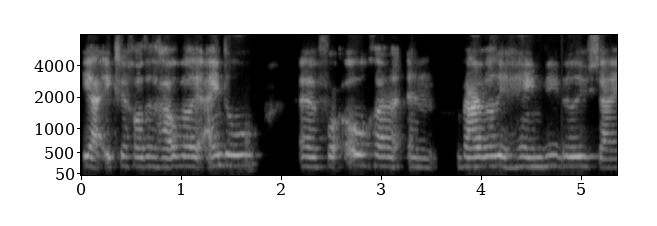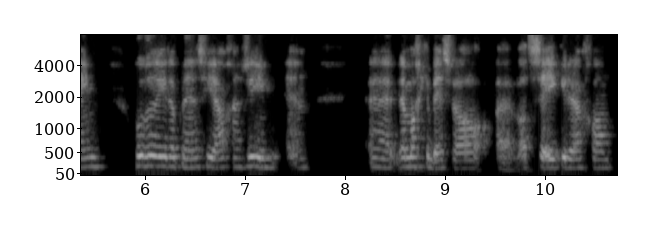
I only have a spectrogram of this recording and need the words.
ja, ik zeg altijd, hou wel je einddoel uh, voor ogen. En waar wil je heen? Wie wil je zijn? Hoe wil je dat mensen jou gaan zien? En dan mag je best wel wat zekerder gewoon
